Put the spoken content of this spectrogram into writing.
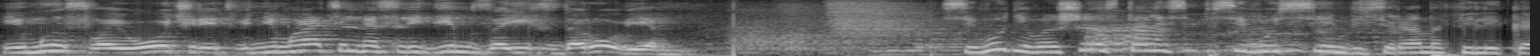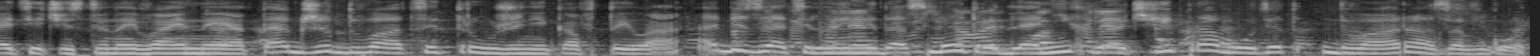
и мы, в свою очередь, внимательно следим за их здоровьем. Сегодня в Аше остались всего 7 ветеранов Великой Отечественной войны, а также 20 тружеников тыла. Обязательные медосмотры для них врачи проводят два раза в год.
